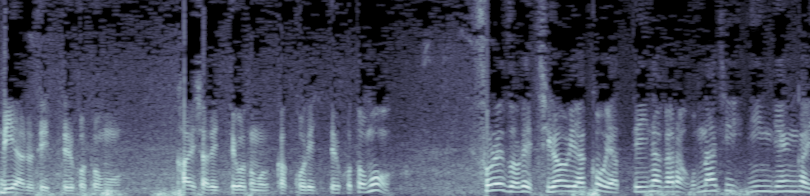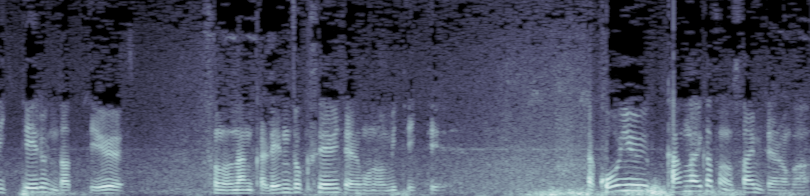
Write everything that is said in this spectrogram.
リアルで言ってることも会社で言ってることも学校で言ってることもそれぞれ違う役をやっていながら同じ人間が言っているんだっていうそのなんか連続性みたいなものを見ていてこういう考え方の差みたいなのが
